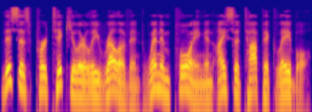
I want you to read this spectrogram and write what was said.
This is particularly relevant when employing an isotopic label.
